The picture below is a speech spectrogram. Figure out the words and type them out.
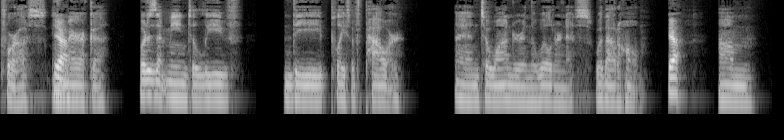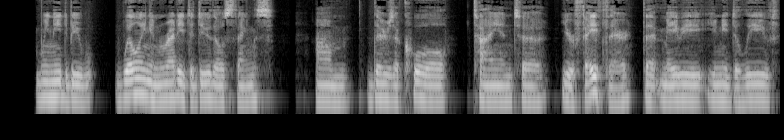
for us in Yeah. America? What does that mean to leave the place of power and to wander in the wilderness without a home? Yeah. Um, we need to be willing and ready to do those things. Um, there's a cool tie into your faith there that maybe you need to leave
